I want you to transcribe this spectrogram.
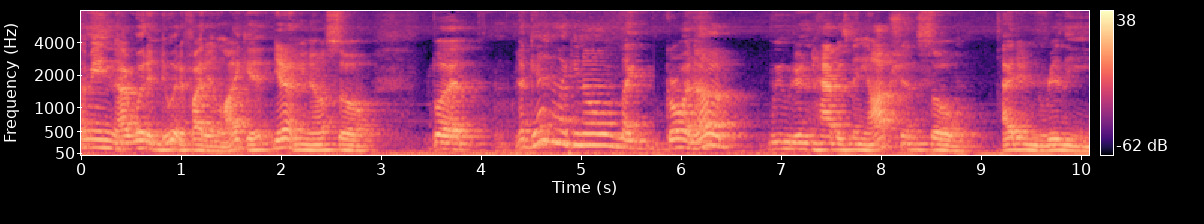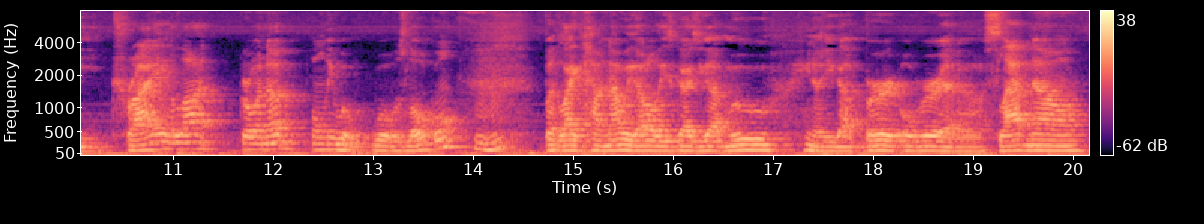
I mean i wouldn't do it if i didn't like it yeah. you know so but again like you know like growing up we didn't have as many options so i didn't really try a lot growing up, only what, what was local. But like how now we got all these guys. You got Moo, you know, you got Burt over at uh, Slab now.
